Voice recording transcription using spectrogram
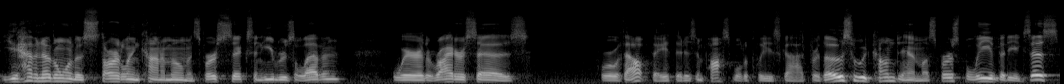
you have another one of those startling kind of moments. Verse 6 in Hebrews 11, where the writer says, For without faith it is impossible to please God. For those who would come to him must first believe that he exists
